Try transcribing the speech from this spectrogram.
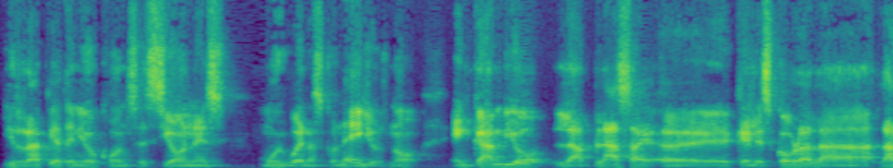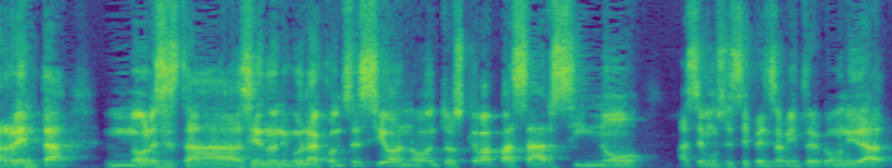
y Rappi ha tenido concesiones muy buenas con ellos, ¿no? En cambio, la plaza eh, que les cobra la, la, renta no les está haciendo ninguna concesión, ¿no? Entonces, ¿qué va a pasar si no hacemos ese pensamiento de comunidad?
